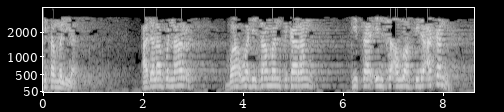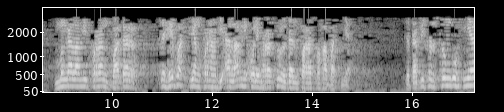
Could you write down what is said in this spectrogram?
kita melihat. Adalah benar bahwa di zaman sekarang kita insya Allah tidak akan mengalami perang badar sehebat yang pernah dialami oleh Rasul dan para sahabatnya. Tetapi sesungguhnya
